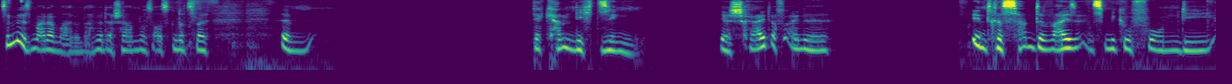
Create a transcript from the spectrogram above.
zumindest meiner Meinung nach wird er schamlos ausgenutzt, weil ähm, der kann nicht singen. Er schreit auf eine interessante Weise ins Mikrofon, die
